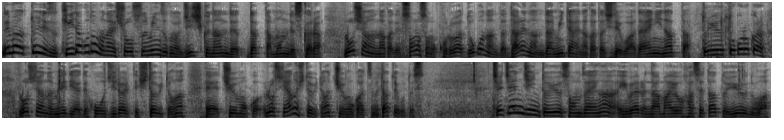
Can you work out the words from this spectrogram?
で、まあ、とりあえず聞いたこともない少数民族の自粛なんで、だったもんですから、ロシアの中でそもそもこれはどこなんだ、誰なんだ、みたいな形で話題になったというところから、ロシアのメディアで報じられて人々が、えー、注目、ロシアの人々が注目を集めたということです。チェチェン人という存在がいわゆる名前を馳せたというのは、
